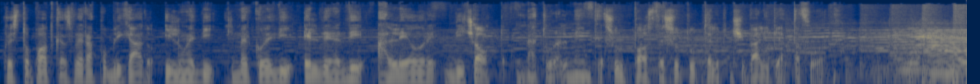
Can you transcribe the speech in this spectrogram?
questo podcast verrà pubblicato il lunedì, il mercoledì e il venerdì alle ore 18, naturalmente sul post e su tutte le principali piattaforme.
